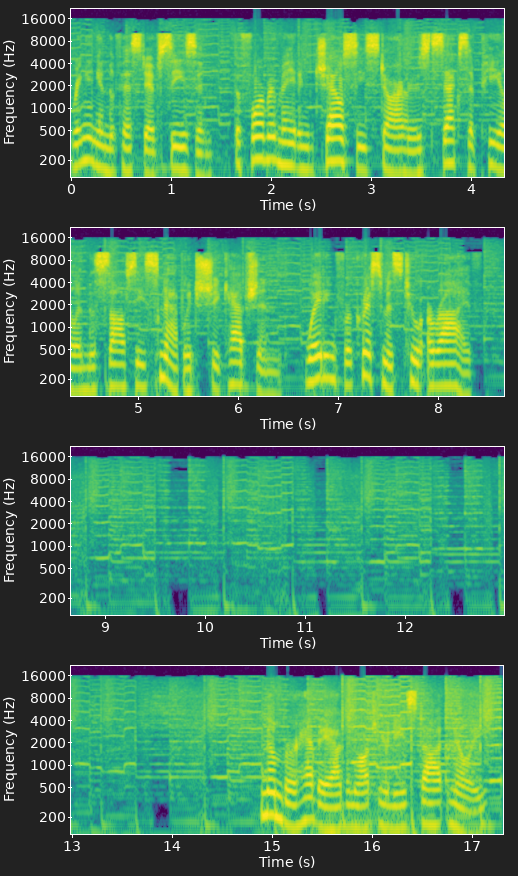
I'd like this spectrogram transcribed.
Ringing in the festive season, the former Made in Chelsea star used sex appeal in the saucy snap which she captioned, waiting for Christmas to arrive. Number Heavy Millie,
